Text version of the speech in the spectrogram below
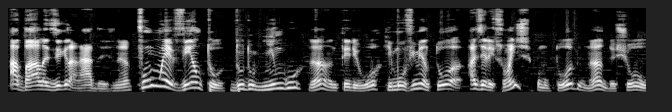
a balas e granadas, né? Foi um evento do domingo né, anterior que movimentou as eleições como um todo, né? Deixou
